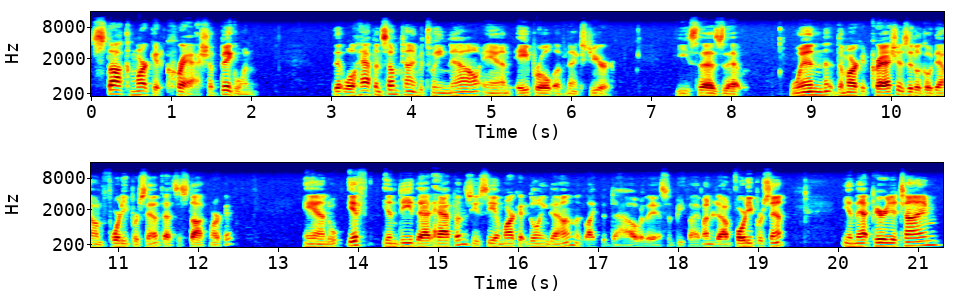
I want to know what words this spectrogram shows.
stock market crash, a big one, that will happen sometime between now and April of next year. He says that when the market crashes, it'll go down 40%. That's the stock market. And if indeed that happens, you see a market going down, like the Dow or the S&P 500 down 40% in that period of time,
